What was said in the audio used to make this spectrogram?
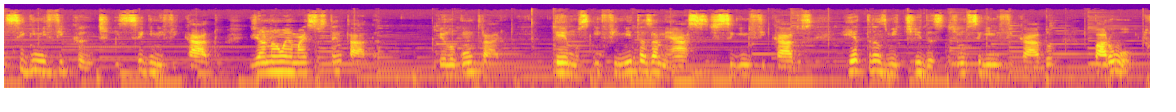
significante e significado já não é mais sustentada. Pelo contrário, temos infinitas ameaças de significados retransmitidas de um significado para o outro.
